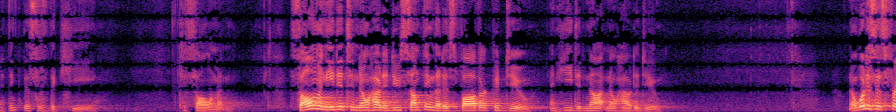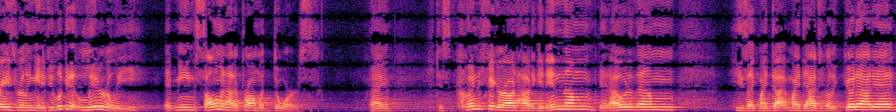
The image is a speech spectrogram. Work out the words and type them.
I think this is the key to Solomon. Solomon needed to know how to do something that his father could do, and he did not know how to do. Now, what does this phrase really mean? If you look at it literally, it means Solomon had a problem with doors. Okay? He just couldn't figure out how to get in them, get out of them. He's like, my, da- my dad's really good at it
